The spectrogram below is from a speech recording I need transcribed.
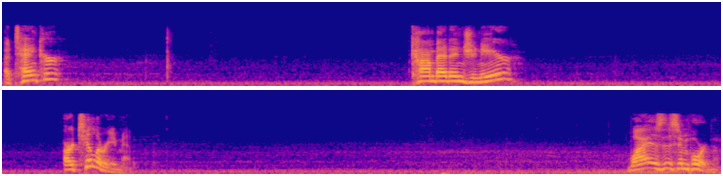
a tanker, combat engineer, artillerymen. Why is this important?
